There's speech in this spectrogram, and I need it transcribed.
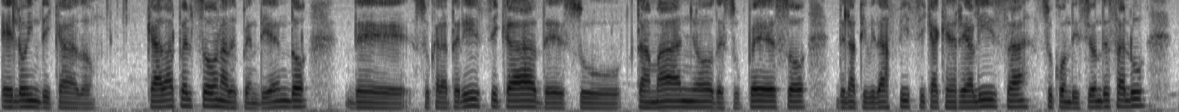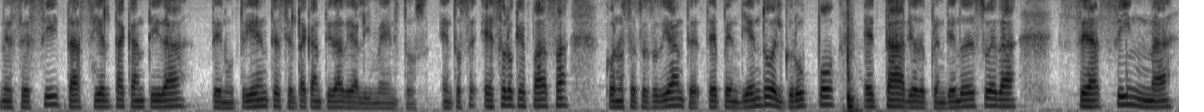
es lo indicado. Cada persona, dependiendo de su característica, de su tamaño, de su peso, de la actividad física que realiza, su condición de salud, necesita cierta cantidad de nutrientes, cierta cantidad de alimentos. Entonces, eso es lo que pasa con nuestros estudiantes. Dependiendo del grupo etario, dependiendo de su edad, se asigna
